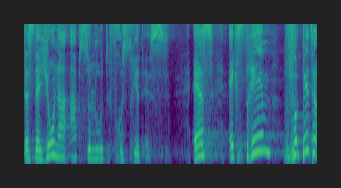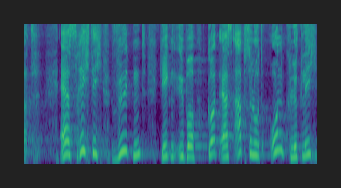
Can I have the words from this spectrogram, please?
dass der Jona absolut frustriert ist. Er ist extrem verbittert. Er ist richtig wütend gegenüber Gott. Er ist absolut unglücklich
